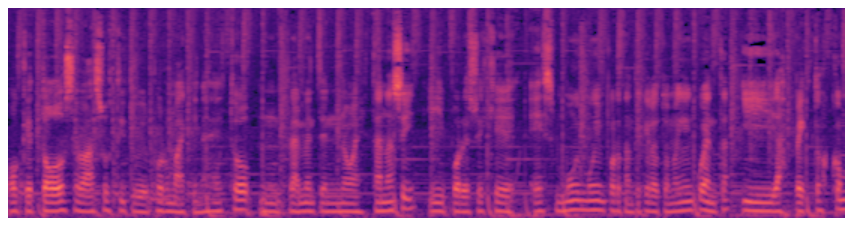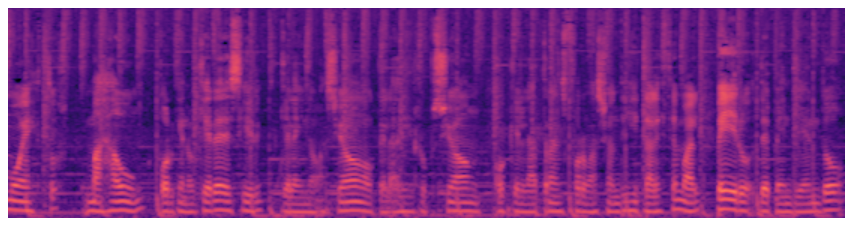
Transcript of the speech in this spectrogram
o que todo se va a sustituir por máquinas. Esto mm, realmente no es tan así y por eso es que es muy muy importante que lo tomen en cuenta y aspectos como estos más aún porque no quiere decir que la innovación o que la disrupción o que la transformación digital esté mal, pero dependiendo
